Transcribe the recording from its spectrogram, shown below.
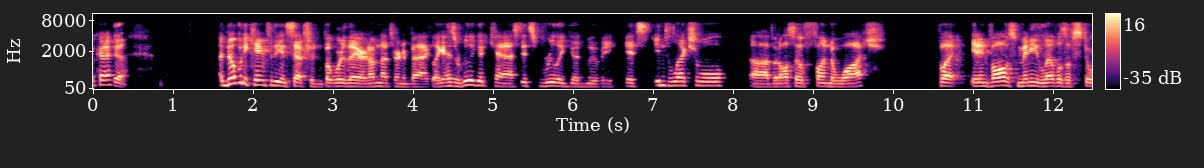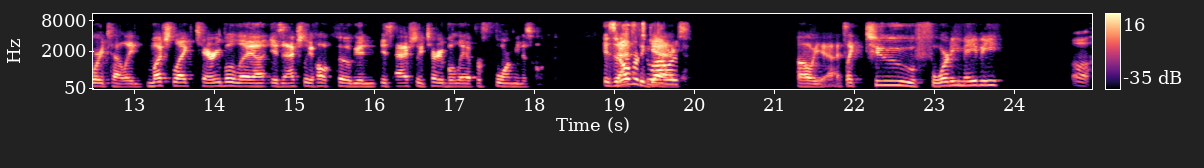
Okay. Yeah. Uh, Nobody came for the Inception, but we're there, and I'm not turning back. Like it has a really good cast. It's really good movie. It's intellectual, uh, but also fun to watch. But it involves many levels of storytelling, much like Terry Bollea is actually Hulk Hogan, is actually Terry Bollea performing as Hulk Hogan. Is it That's over two gag. hours? Oh yeah, it's like 240 maybe. Oh.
